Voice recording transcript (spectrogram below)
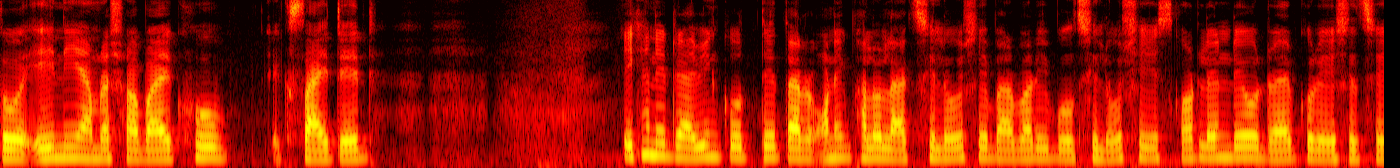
তো এই নিয়ে আমরা সবাই খুব এক্সাইটেড এখানে ড্রাইভিং করতে তার অনেক ভালো লাগছিল, সে বারবারই বলছিল, সে স্কটল্যান্ডেও ড্রাইভ করে এসেছে।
